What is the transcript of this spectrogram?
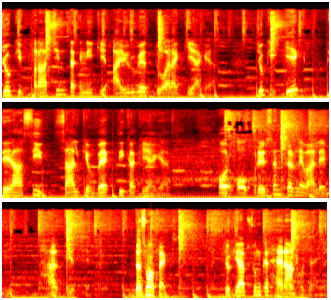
जो कि प्राचीन तकनीकी आयुर्वेद द्वारा किया गया। जो कि एक तेरासी साल के व्यक्ति का किया गया था और ऑपरेशन करने वाले भी भारतीय थे। दसवां फैक्ट, जो कि आप सुनकर हैरान हो जाएँगे।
